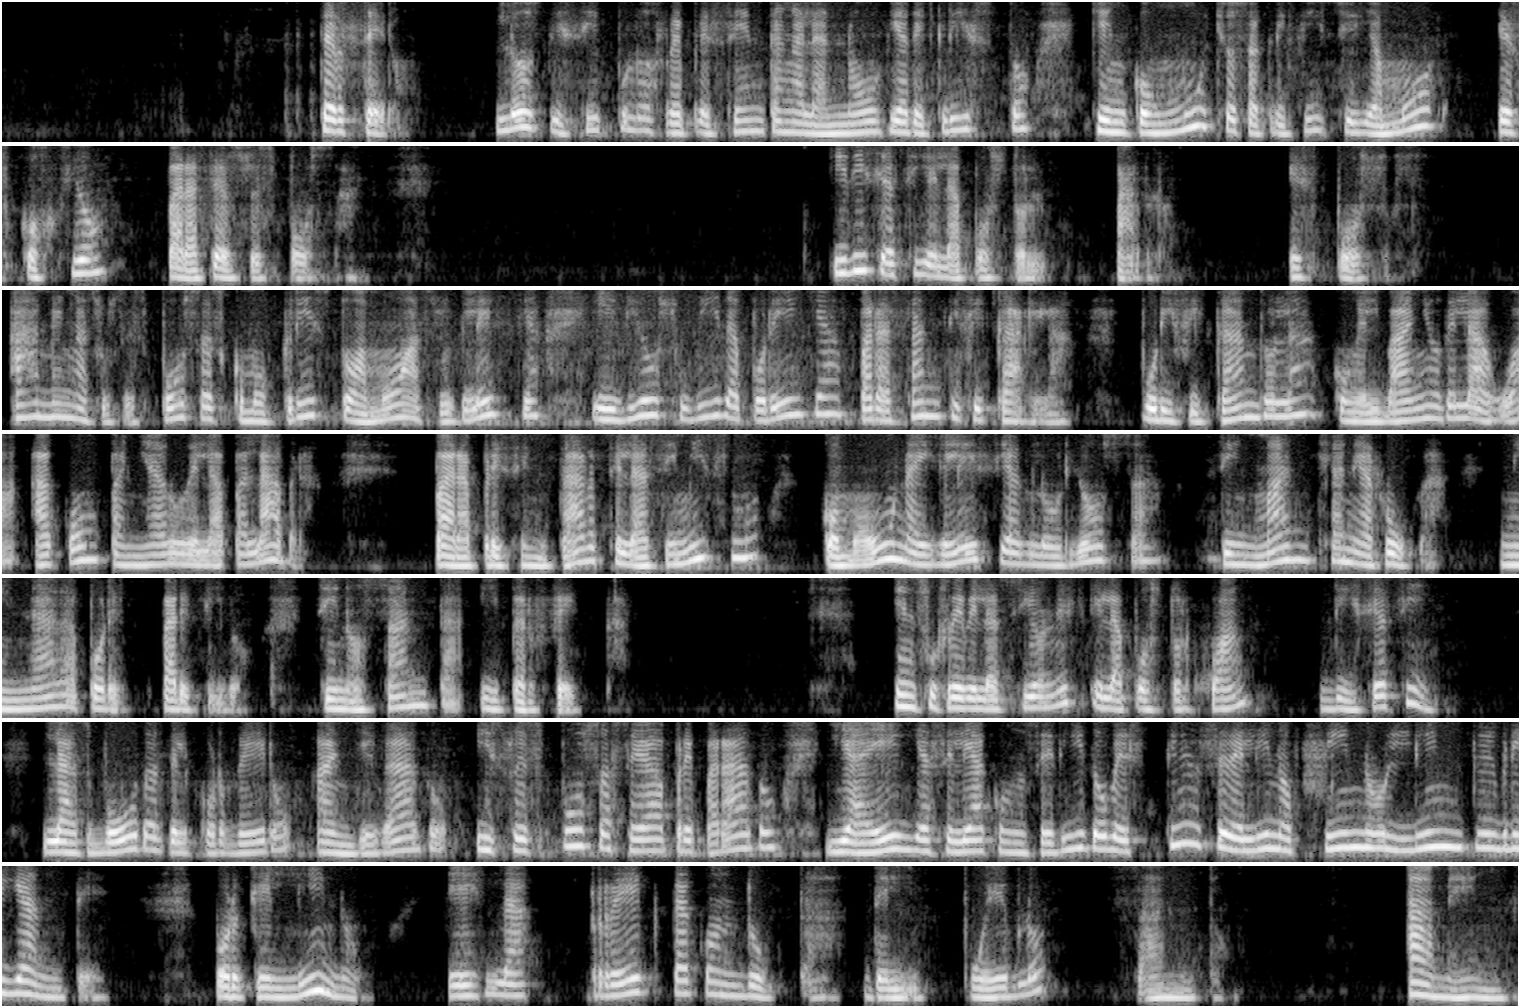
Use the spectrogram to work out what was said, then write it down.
Tercero, los discípulos representan a la novia de Cristo quien con mucho sacrificio y amor escogió para ser su esposa. Y dice así el apóstol Pablo, esposos, amen a sus esposas como Cristo amó a su iglesia y dio su vida por ella para santificarla, purificándola con el baño del agua acompañado de la palabra para presentársela a sí mismo como una iglesia gloriosa, sin mancha ni arruga, ni nada por parecido, sino santa y perfecta. En sus revelaciones, el apóstol Juan dice así, las bodas del Cordero han llegado y su esposa se ha preparado y a ella se le ha concedido vestirse de lino fino, limpio y brillante, porque el lino es la recta conducta del pueblo santo. Amén.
